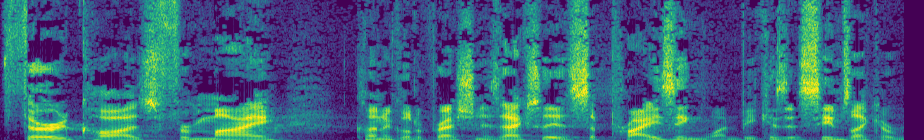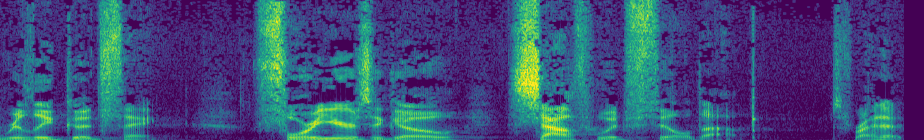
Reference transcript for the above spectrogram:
Third cause for my clinical depression is actually a surprising one because it seems like a really good thing. Four years ago, Southwood filled up. It's right at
